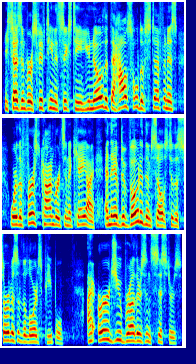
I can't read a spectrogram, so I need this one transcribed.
He says in verse 15 and 16, You know that the household of Stephanas were the first converts in Achaia, and they have devoted themselves to the service of the Lord's people. I urge you, brothers and sisters,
